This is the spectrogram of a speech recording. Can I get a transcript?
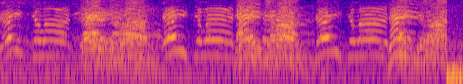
జై జవాన్ జై జవాన్ జై జవాన్ జై జవాన్ జై జవాన్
